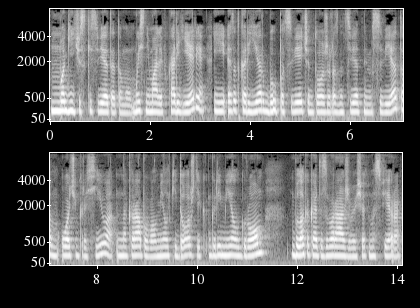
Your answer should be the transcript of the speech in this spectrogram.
магический свет этому. Мы снимали в карьере, и этот карьер был подсвечен тоже разноцветным светом, очень красиво. Накрапывал мелкий дождик, гремел гром, была какая-то завораживающая атмосфера.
